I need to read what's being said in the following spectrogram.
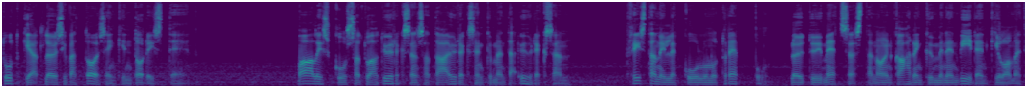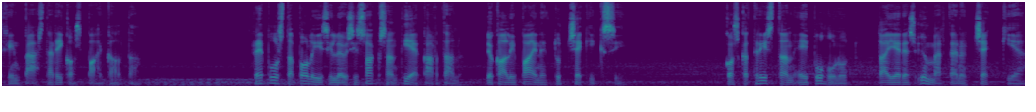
tutkijat löysivät toisenkin todisteen. Maaliskuussa 1999 Tristanille kuulunut reppu löytyi metsästä noin 25 kilometrin päästä rikospaikalta. Repusta poliisi löysi Saksan tiekartan, joka oli painettu tsekiksi. Koska Tristan ei puhunut tai edes ymmärtänyt tsekkiä,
